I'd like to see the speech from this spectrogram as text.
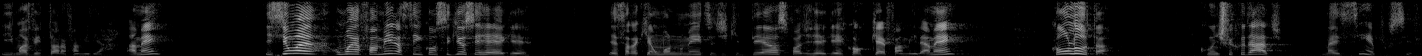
e uma vitória familiar. Amém? E se uma, uma família assim conseguiu se reerguer, esse daqui é um monumento de que Deus pode reerguer qualquer família. Amém? Com luta, com dificuldade, mas sim é possível.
